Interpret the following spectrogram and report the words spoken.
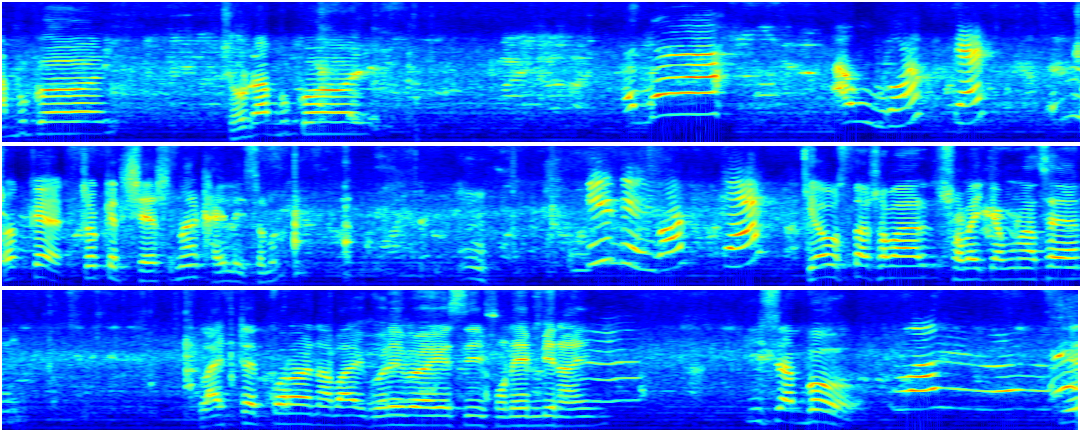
আবু কই abu koi. চকেট চকেট শেষ না খাইলেইছো না? কি অবস্থা সবার? সবাই কেমন আছেন? লাইফ টাইপ করা হয় না ভাই গরিব হয়ে গেছি ফোনে এমবি নাই। কি চাবো কে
